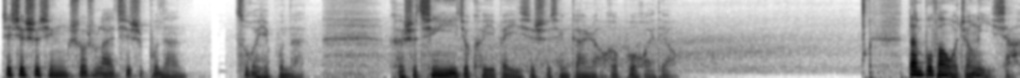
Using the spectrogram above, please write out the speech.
这些事情说出来其实不难，做也不难，可是轻易就可以被一些事情干扰和破坏掉。但不妨我整理一下，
